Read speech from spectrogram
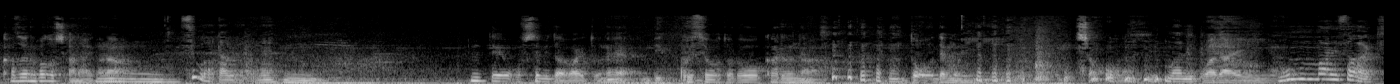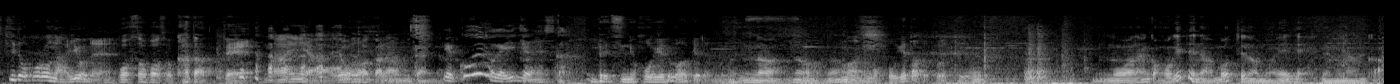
数えるほどしかないから、すぐ当たるよね。で、押してみたら割とね、ビッグショートローカルな、どうでもいい、しょうもない。話題をほんまにさ、聞きどころないよね。ボソボソ語って、なんや、ようわからんみたいな。いや、こういうのがいいんじゃないですか。別にほげるわけでもない。なあ、なあ、なまあでもほげたところってね。あ。もうなんかほげてなんぼっていうのはもうええで。でもなんか、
